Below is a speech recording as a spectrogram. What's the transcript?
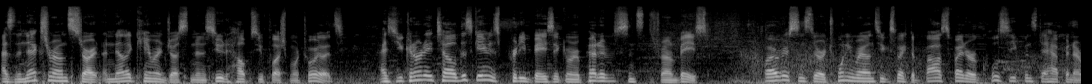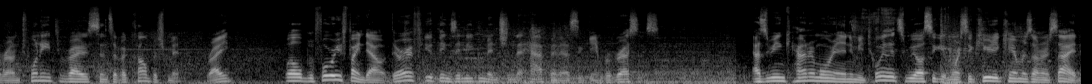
As the next rounds start, another camera dressed in a suit helps you flush more toilets. As you can already tell, this game is pretty basic and repetitive since it's round based. However, since there are 20 rounds, you expect a boss fight or a cool sequence to happen at round 20 to provide a sense of accomplishment, right? Well, before we find out, there are a few things I need to mention that happen as the game progresses. As we encounter more enemy toilets, we also get more security cameras on our side.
